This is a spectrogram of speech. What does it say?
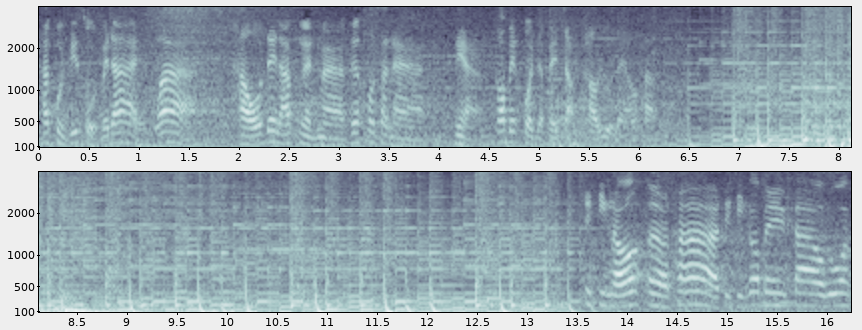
ถ้าคุณพิสูจน์ไม่ได้ว่าเขาได้รับเงินมาเพื่อโฆษณาเนี่ยก็ไม่ควรจะไปจับเขาอยู่แล้วครับ ริงๆแล้วเออถ้าจริงๆก็ไม่ก้าวล่วง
